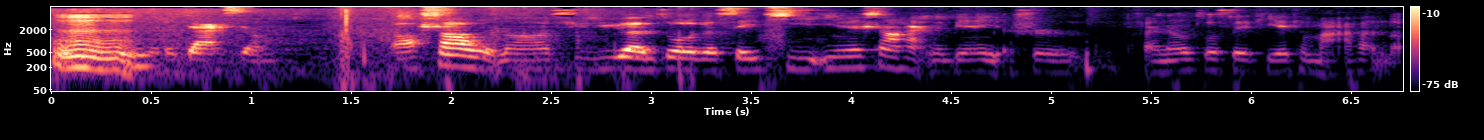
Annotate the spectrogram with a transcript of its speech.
嗯我的家乡。然后上午呢去医院做了个 CT，因为上海那边也是，反正做 CT 也挺麻烦的，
